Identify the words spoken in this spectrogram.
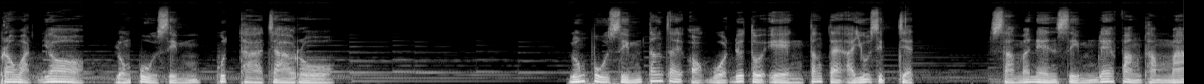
ประวัติย่อ หลวงปู่สิม พุทธาจาโร หลวงปู่สิมตั้งใจออกบวชดด้วยตัวเองตั้งแต่อายุ 17 สามเณรสิมได้ฟังธรรมะ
